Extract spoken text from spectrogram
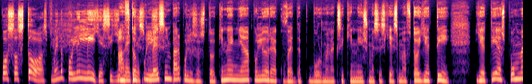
ποσοστό, ας πούμε. Είναι πολύ λίγες οι γυναίκες. Αυτό που λες είναι πάρα πολύ σωστό και είναι μια πολύ ωραία κουβέντα που μπορούμε να ξεκινήσουμε σε σχέση με αυτό. Γιατί, Γιατί ας πούμε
